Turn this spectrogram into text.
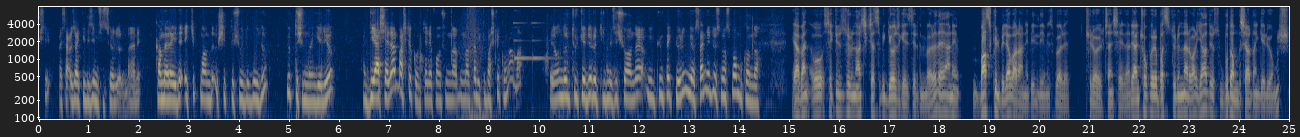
işte mesela özellikle bizim için söylüyorum ben hani kameraydı, ekipmandı, ışıktı, şuydu, buydu yurt dışından geliyor. Yani diğer şeyler başka konu. Telefon şunlar bunlar tabii ki başka konu ama e, onların Türkiye'de üretilmesi şu anda mümkün pek görünmüyor. Sen ne diyorsun Osman bu konuda? Ya ben o 800 ürünü açıkçası bir göz gezdirdim böyle de yani baskül bile var hani bildiğimiz böyle kilo ölçen şeyler. Yani çok böyle basit ürünler var. Ya diyorsun bu da mı dışarıdan geliyormuş?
